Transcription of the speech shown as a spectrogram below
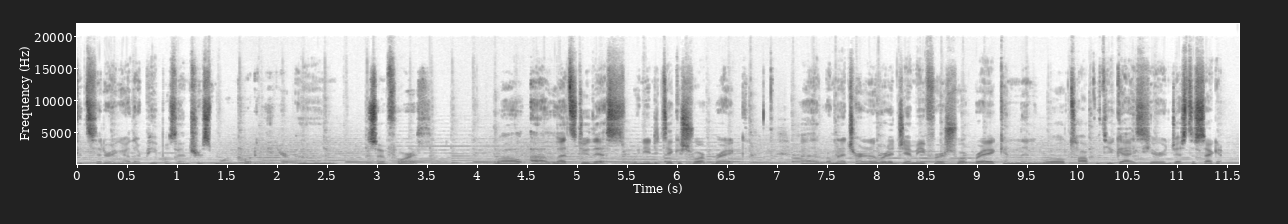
considering other people's interests more important than your own, so forth. Well, uh, let's do this. We need to take a short break. Uh, I'm going to turn it over to Jimmy for a short break, and then we'll talk with you guys here in just a second.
